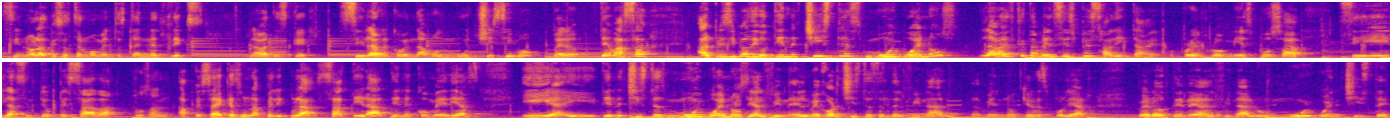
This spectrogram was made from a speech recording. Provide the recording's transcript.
Si no la has visto hasta el momento, está en Netflix. La verdad es que sí la recomendamos muchísimo, pero te vas a... Al principio digo, tiene chistes muy buenos. La verdad es que también sí es pesadita. ¿eh? Por ejemplo, mi esposa sí la sintió pesada. O sea, a pesar de que es una película sátira, tiene comedias y, tiene chistes muy buenos y al fin el mejor chiste es el del final. También no quiero espolear, pero tiene al final un muy buen chiste.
